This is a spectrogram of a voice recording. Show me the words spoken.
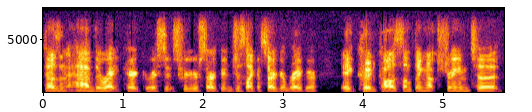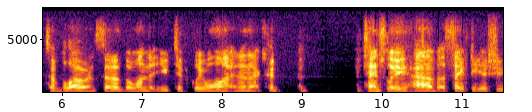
doesn't have the right characteristics for your circuit, just like a circuit breaker, it could cause something upstream to to blow instead of the one that you typically want, and then that could potentially have a safety issue.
